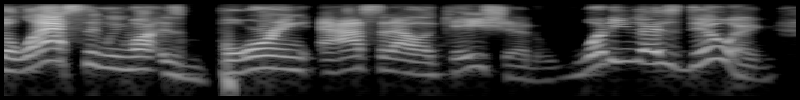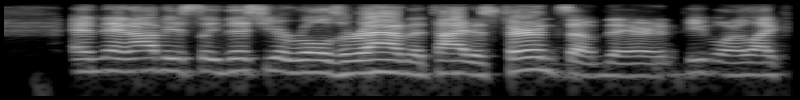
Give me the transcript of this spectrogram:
the last thing we want is boring asset allocation. What are you guys doing? And then obviously this year rolls around, the tide has turned some there, and people are like,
